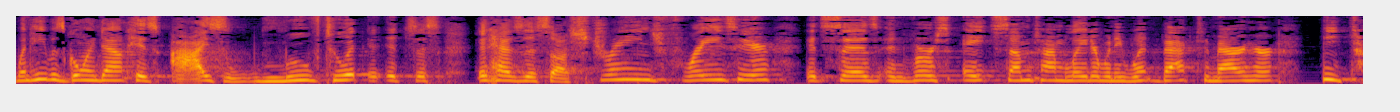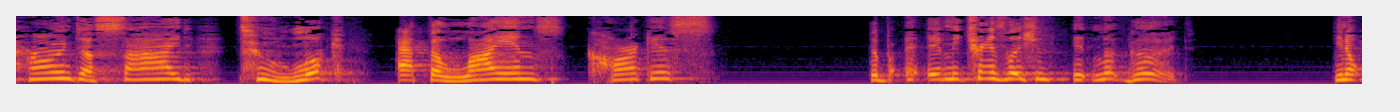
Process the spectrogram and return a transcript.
when he was going down, his eyes moved to it. It's just, it has this uh, strange phrase here. It says in verse 8, sometime later when he went back to marry her, he turned aside to look at the lion's carcass. The it, translation, it looked good. You know,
